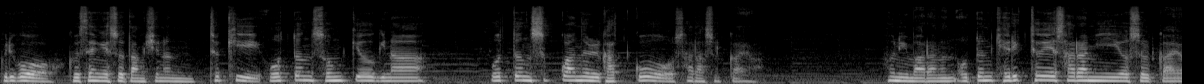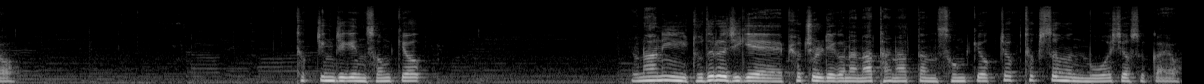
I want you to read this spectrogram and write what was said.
그리고 그 생에서 당신은 특히 어떤 성격이나 어떤 습관을 갖고 살았을까요? 흔히 말하는 어떤 캐릭터의 사람이었을까요? 특징적인 성격, 유난히 두드러지게 표출되거나 나타났던 성격적 특성은 무엇이었을까요?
